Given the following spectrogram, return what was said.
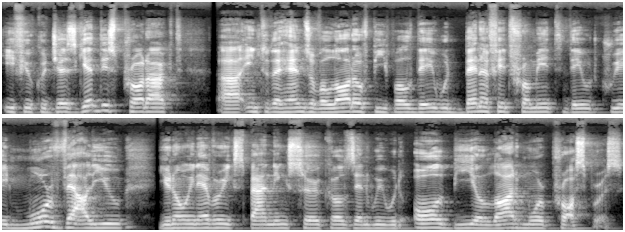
if you could just get this product uh, into the hands of a lot of people they would benefit from it they would create more value you know in ever expanding circles and we would all be a lot more prosperous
